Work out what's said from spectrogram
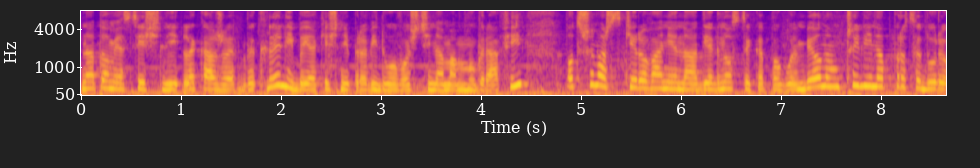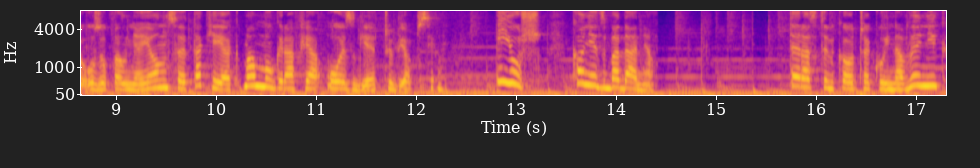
Natomiast jeśli lekarze wykryliby jakieś nieprawidłowości na mammografii, otrzymasz skierowanie na diagnostykę pogłębioną, czyli na procedury uzupełniające, takie jak mammografia, USG czy biopsja. Już, koniec badania. Teraz tylko oczekuj na wynik,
